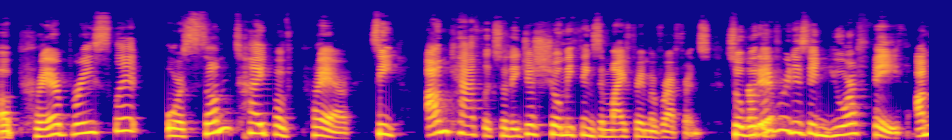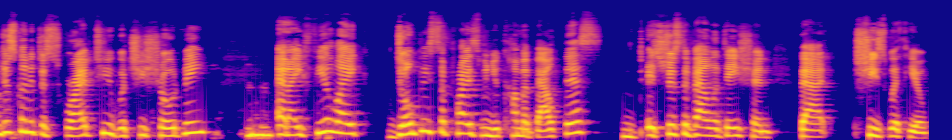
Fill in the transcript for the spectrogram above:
a prayer bracelet or some type of prayer See, I'm Catholic, so they just show me things in my frame of reference. So Okay. whatever it is in your faith, I'm just going to describe to you what she showed me. Mhm. And I feel like don't be surprised when you come about this. It's just a validation that she's with you.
